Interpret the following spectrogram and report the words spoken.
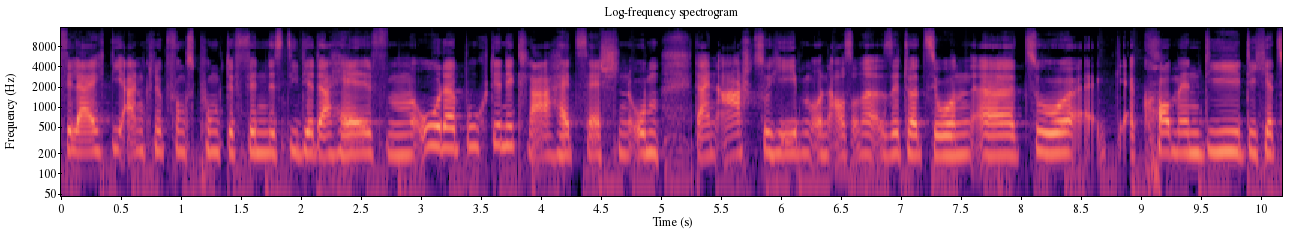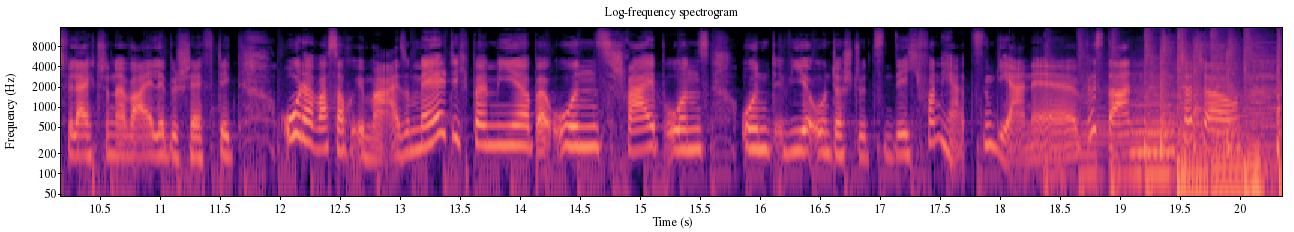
vielleicht die Anknüpfungspunkte findest, die dir da helfen. Oder buch dir eine Klarheitssession, um deinen Arsch zu heben und aus einer Situation äh, zu kommen, die dich jetzt vielleicht schon eine Weile beschäftigt. Oder was auch immer. Also melde dich bei mir, bei uns, schreib uns und wir unterstützen dich von Herzen gerne. Bis dann. Ciao, ciao.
